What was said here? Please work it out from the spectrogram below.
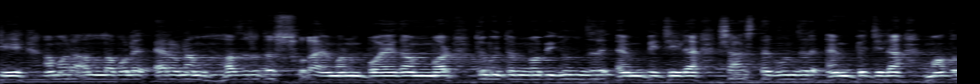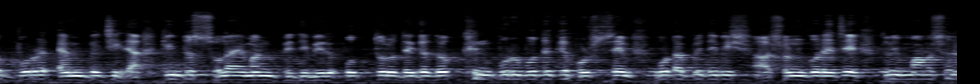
কে? আমার আল্লাহ বলে, এর নাম হজরত সুলাইমান পয়গাম্বর। তুমি তো নবীগঞ্জের এমপি ছিলা, শাস্তাগঞ্জের এমপি ছিলা, মাধবপুরের এমপি ছিলা। কিন্তু সুলাইমান পৃথিবীর উত্তর থেকে, দক্ষিণ পূর্ব থেকে পশ্চিম গোটা পৃথিবী শাসন করেছে। তুমি মানুষের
